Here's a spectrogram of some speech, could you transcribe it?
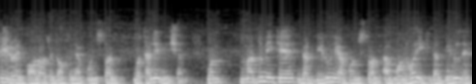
فعل و انفعالات داخل افغانستان مطلع میشن. و مردمی که در بیرون افغانستان افغان هایی که در بیرون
